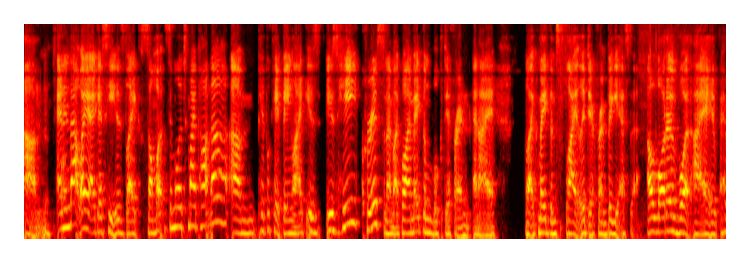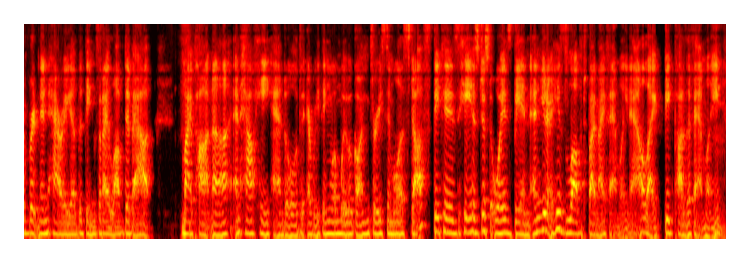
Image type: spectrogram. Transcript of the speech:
Um, and in that way, I guess he is like somewhat similar to my partner. Um, people keep being like, "Is is he Chris?" And I'm like, "Well, I made them look different, and I like made them slightly different. But yes, a lot of what I have written in Harry are the things that I loved about my partner and how he handled everything when we were going through similar stuff because he has just always been and you know he's loved by my family now like big part of the family. Mm.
